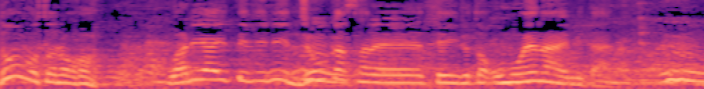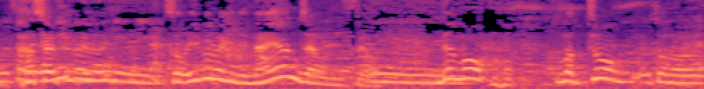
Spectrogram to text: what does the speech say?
どうもその割合的に浄化されているとは思えないみたいな、うん、そイブの日に。そうイブの日に悩んじゃうんですよ、うん。でも、まあ、超その、ね、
